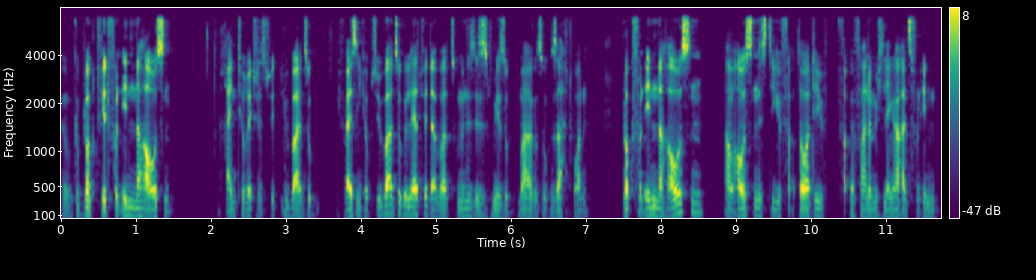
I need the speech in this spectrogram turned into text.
geblockt wird von innen nach außen. Rein theoretisch, das wird überall so, ich weiß nicht, ob es überall so gelehrt wird, aber zumindest ist es mir so, mal so gesagt worden. Block von innen nach außen, am Außen ist die Gefahr, dauert die Gefahr nämlich länger als von innen.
